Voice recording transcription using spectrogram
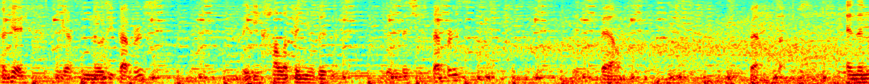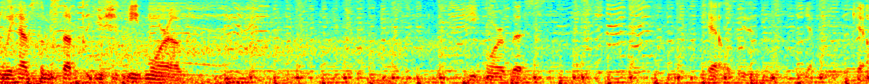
Okay, we got some nosy peppers. They be jalapeno business. Delicious peppers. Bell. Bell peppers. And then we have some stuff that you should eat more of eat more of this. Kale, you. Yeah, kale.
